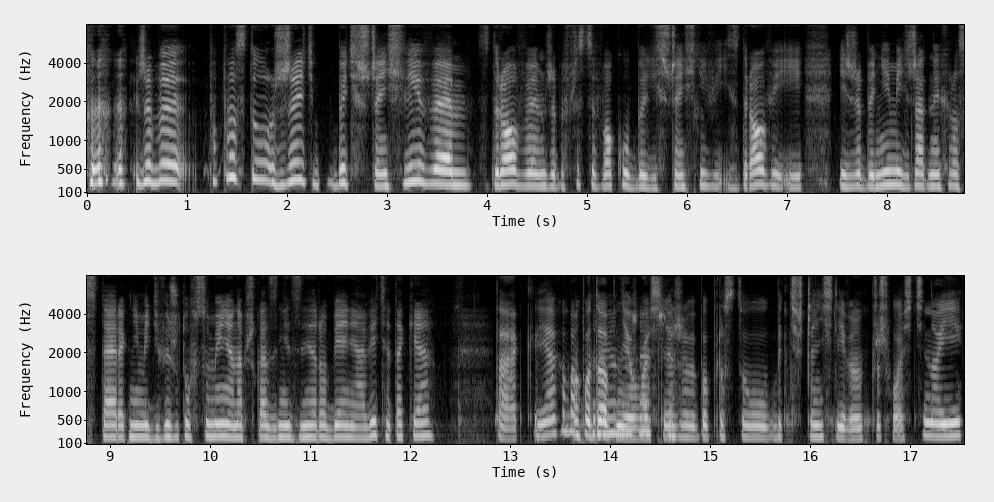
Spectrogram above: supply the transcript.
żeby po prostu żyć, być szczęśliwym, zdrowym, żeby wszyscy wokół byli szczęśliwi i zdrowi i, i żeby nie mieć żadnych rozterek, nie mieć wyrzutów sumienia na przykład z nic nie robienia. Wiecie, takie... Tak, ja chyba podobnie rzeczy. właśnie, żeby po prostu być szczęśliwym w przyszłości. No i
